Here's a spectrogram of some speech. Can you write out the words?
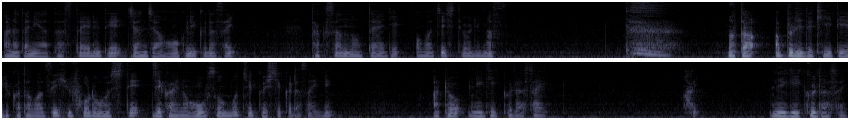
あなたに合ったスタイルでじゃんじゃんお送りください。たくさんのお便りお待ちしております。またアプリで聞いている方はぜひフォローして次回の放送もチェックしてくださいね。あとネギください。はい。ネギください。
